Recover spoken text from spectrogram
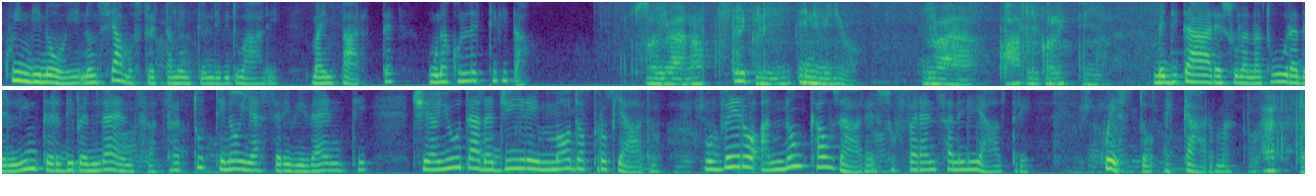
Quindi noi non siamo strettamente individuali, ma in parte una collettività. So you are not strictly individual. You are partly collective. Meditare sulla natura dell'interdipendenza tra tutti noi esseri viventi ci aiuta ad agire in modo appropriato, ovvero a non causare sofferenza negli altri. Questo è karma. To act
